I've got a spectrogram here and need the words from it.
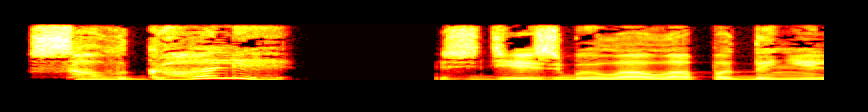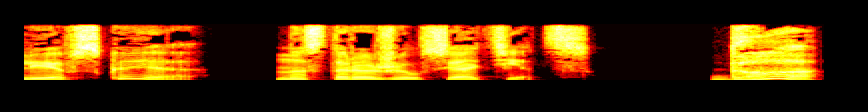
солгали?» «Здесь была Лапа Данилевская?» — насторожился отец. «Да,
